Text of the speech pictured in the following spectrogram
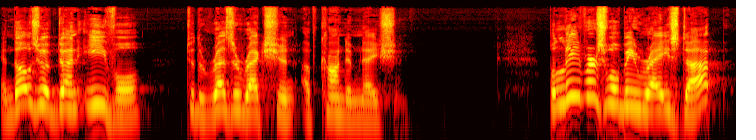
and those who have done evil to the resurrection of condemnation. Believers will be raised up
